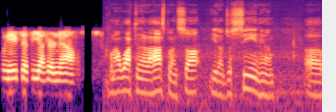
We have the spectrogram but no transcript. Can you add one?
When the HSE out here now. When I walked into the hospital and saw, you know, just seeing him, uh,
